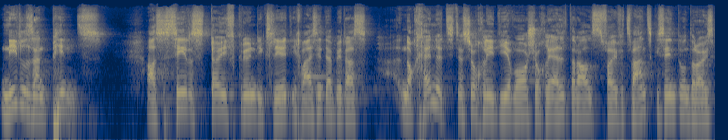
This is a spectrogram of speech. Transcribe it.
Needles and Pins. Also sehr ein tiefgründiges Lied. Ich weiß nicht, ob ihr das noch kennt. Das so ein die, die schon ein bisschen älter als 25 sind unter uns.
